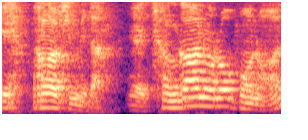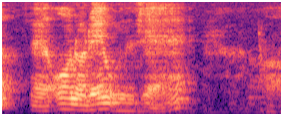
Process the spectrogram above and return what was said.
예, 반갑습니다. 예, 천간으로 보는 예, 오늘의 운세. 어,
